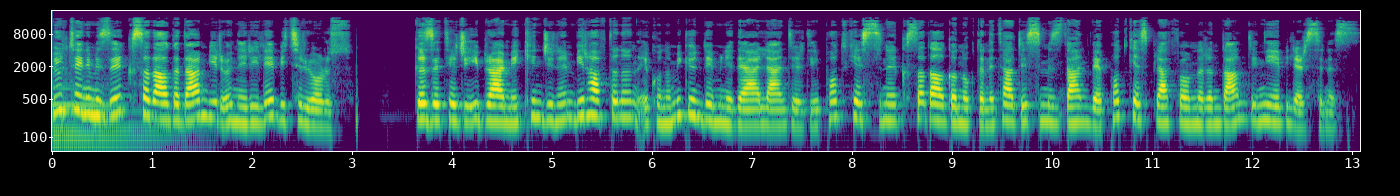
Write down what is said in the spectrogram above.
Bültenimizi kısa dalgadan bir öneriyle bitiriyoruz. Gazeteci İbrahim Ekinci'nin bir haftanın ekonomi gündemini değerlendirdiği podcast'ini kısa dalga.net adresimizden ve podcast platformlarından dinleyebilirsiniz.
